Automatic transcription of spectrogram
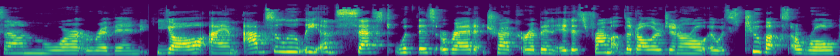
some more ribbon. Y'all, I am absolutely obsessed with this red truck ribbon. It is from the Dollar General. It was two bucks a roll.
